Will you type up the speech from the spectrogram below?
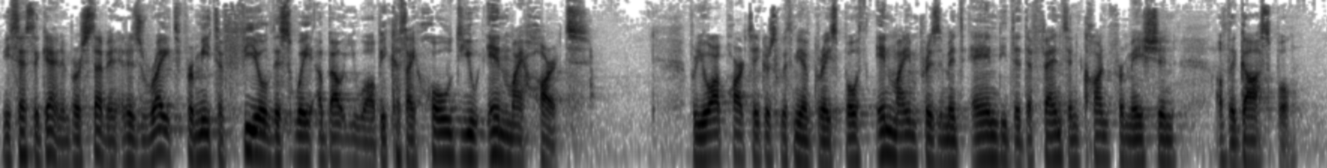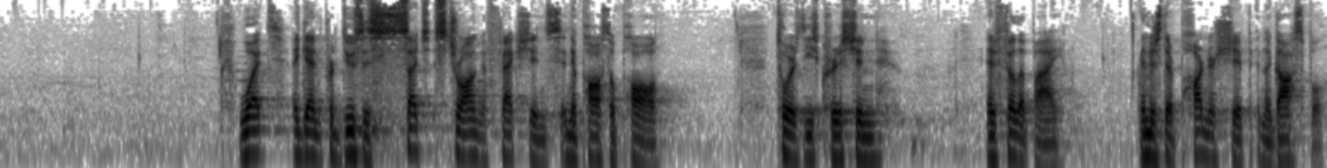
He says again in verse 7 It is right for me to feel this way about you all because I hold you in my heart. For you are partakers with me of grace, both in my imprisonment and the defense and confirmation of the gospel. What, again, produces such strong affections in the Apostle Paul towards these Christian in Philippi, and is their partnership in the gospel,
